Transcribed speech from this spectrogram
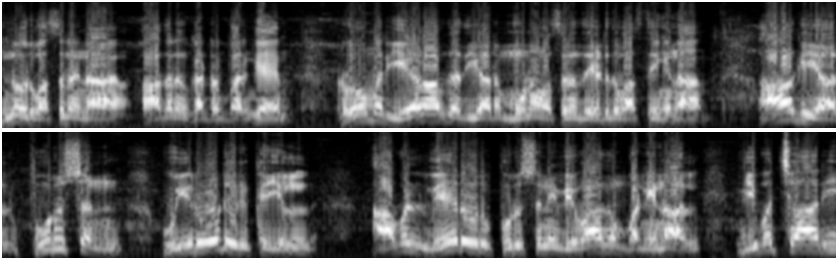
இன்னொரு வசனம் நான் ஆதாரம் காட்டுறேன் பாருங்க. ரோமர் ஏழாவது அதிகாரம் மூணாம் வசனத்தை எடுத்து வாசித்தீங்கன்னா ஆகையால் புருஷன் உயிரோடு இருக்கையில் அவள் வேறொரு புருஷனை விவாகம் பண்ணினால் விபச்சாரி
